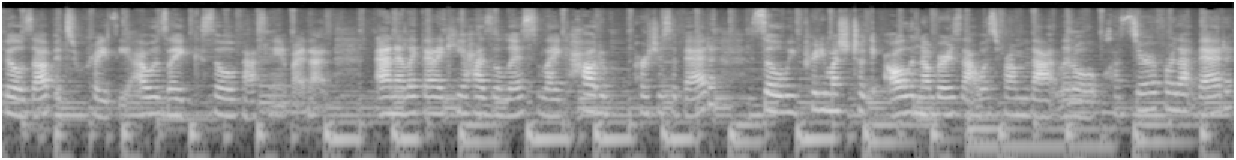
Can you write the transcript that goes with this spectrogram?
fills up. It's crazy. I was like so fascinated by that. And I like that IKEA has a list like how to purchase a bed so we pretty much took all the numbers that was from that little cluster for that bed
